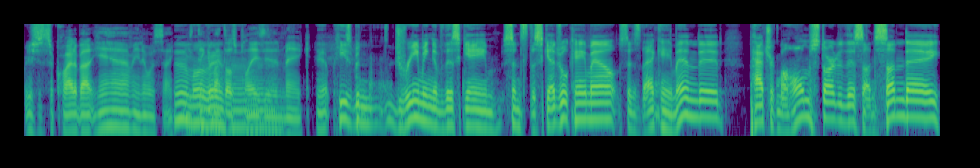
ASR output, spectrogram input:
he's just so quiet about. It. Yeah, I mean, it was like you think about those plays he didn't make. Yep. He's been dreaming of this game since the schedule came out, since that game ended. Patrick Mahomes started this on Sunday.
